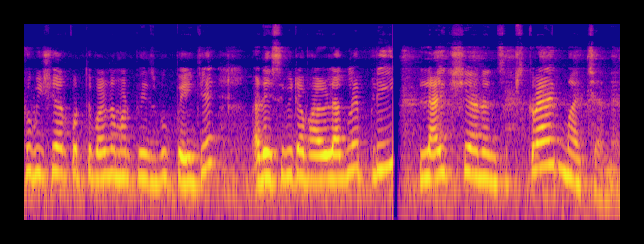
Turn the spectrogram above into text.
ছবি শেয়ার করতে পারেন আমার ফেসবুক পেজে আর রেসিপিটা ভালো লাগলে please like share and subscribe my channel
